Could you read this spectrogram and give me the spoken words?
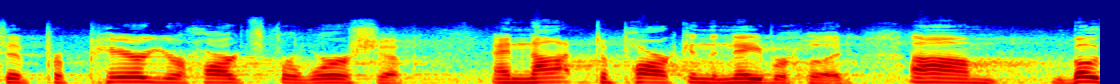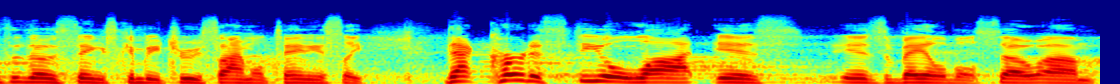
to prepare your hearts for worship and not to park in the neighborhood. Um, both of those things can be true simultaneously. That Curtis Steel lot is, is available. So um,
